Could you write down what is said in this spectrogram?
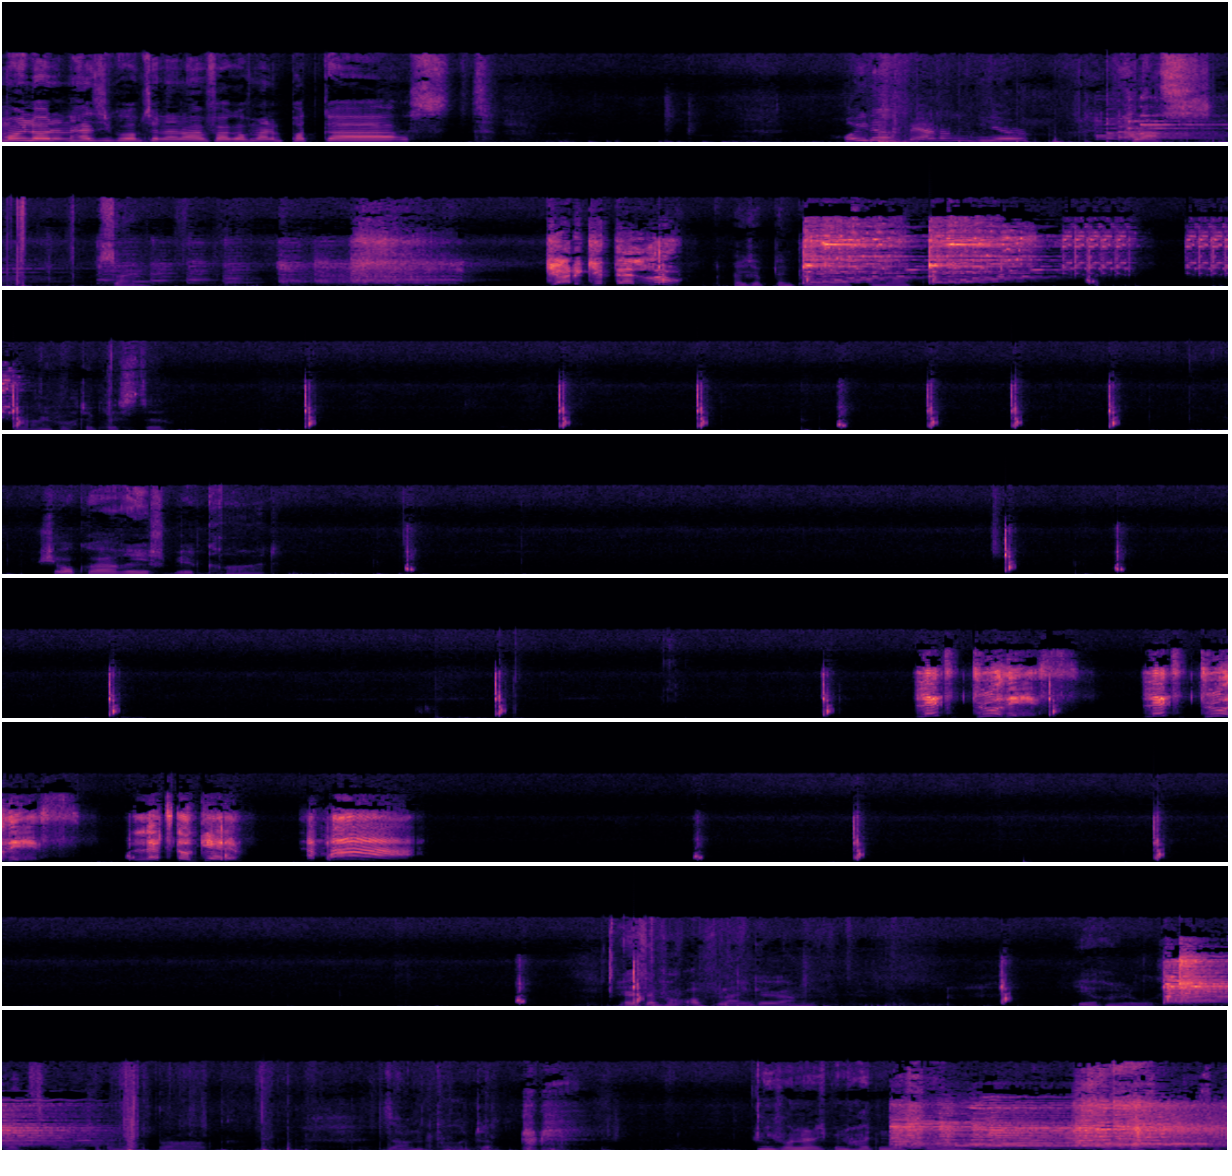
Moin Leute und herzlich willkommen zu einer neuen Folge auf meinem Podcast. Heute werden wir krass sein. Gotta get that loot. Ich habe den Ton ausgemacht. Ja, einfach der Beste. Shokari spielt grad. Let's do this. Let's do this. Let's go get him. Ha ha! Er ist einfach offline gegangen. Ehrenlos. Let's go. Ich bin mit Brock. Sandtorte. Ich wundere, ich bin heute ein bisschen. Ich hab gestern einfach zu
